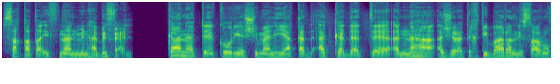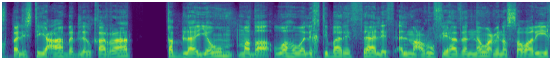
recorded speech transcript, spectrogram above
سقط اثنان منها بالفعل. كانت كوريا الشمالية قد أكدت أنها أجرت اختبارا لصاروخ باليستي عابر للقارات قبل يوم مضى وهو الاختبار الثالث المعروف لهذا النوع من الصواريخ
